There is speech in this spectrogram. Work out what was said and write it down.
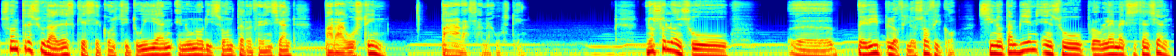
son tres ciudades que se constituían en un horizonte referencial para Agustín, para San Agustín. No solo en su eh, periplo filosófico, sino también en su problema existencial.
